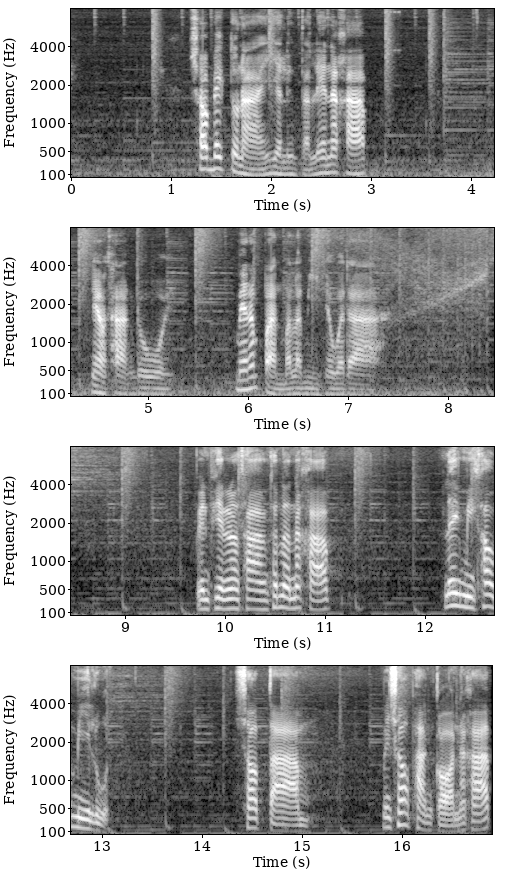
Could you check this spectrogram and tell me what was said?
94 ชอบเลขตัวไหนอย่าลืมตัดเล่นนะครับ แนวทางโดย แม่น้ำปั่นบารมีเทวดา เป็นเพียงแนวทางเท่านั้นนะครับ เลขมีเข้ามีหลุด ชอบตาม ไม่ชอบผ่านก่อนนะครับ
